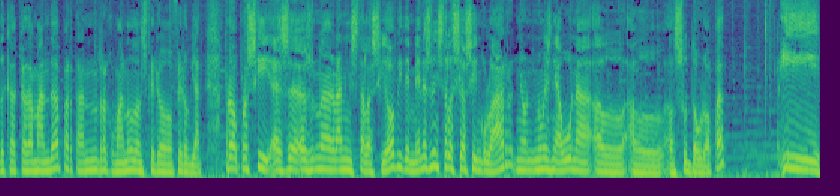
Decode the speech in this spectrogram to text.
de que, que demanda, per tant, recomano doncs, fer-ho fer, aviat. Però, però sí, és, és una gran instal·lació, evidentment. És una instal·lació singular, no, només n'hi ha una al, al, al sud d'Europa, i,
